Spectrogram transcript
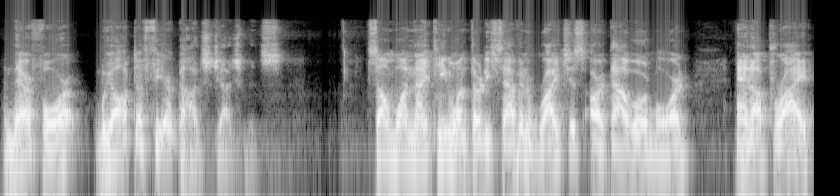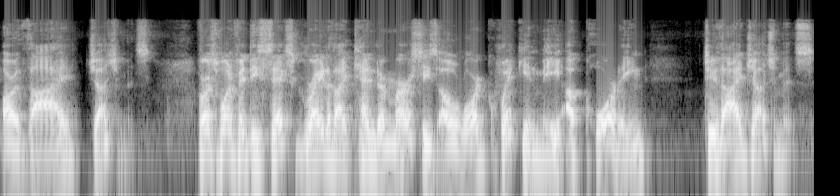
And therefore, we ought to fear God's judgments. Psalm 119, 137 Righteous art thou, O Lord, and upright are thy judgments. Verse 156 Great are thy tender mercies, O Lord, quicken me according to thy judgments.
